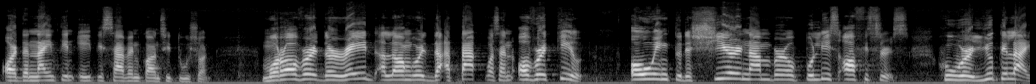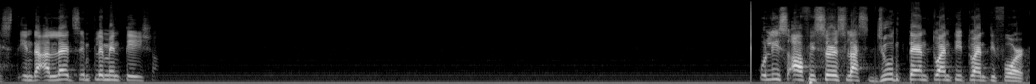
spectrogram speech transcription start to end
or the 1987 Constitution. Moreover, the raid along with the attack was an overkill owing to the sheer number of police officers who were utilized in the alleged implementation. Police officers last June 10, 2024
